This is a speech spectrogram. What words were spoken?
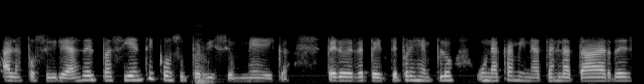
a las posibilidades del paciente y con supervisión médica, pero de repente, por ejemplo, una caminata en la tarde,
